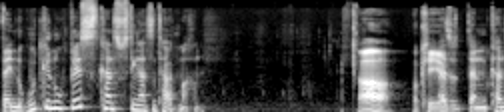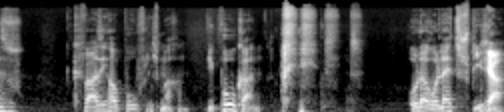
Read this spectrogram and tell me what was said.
wenn du gut genug bist, kannst du es den ganzen Tag machen. Ah, okay. Also dann kannst du es quasi hauptberuflich machen. Wie Pokern. Oder Roulette spielen. Ja.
